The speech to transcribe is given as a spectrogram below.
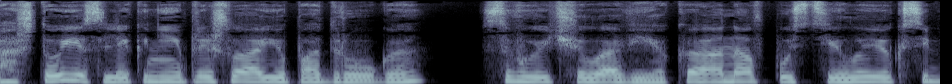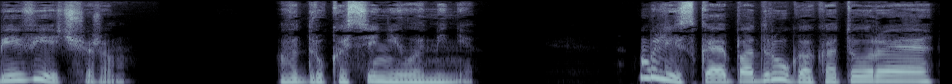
А что, если к ней пришла ее подруга, свой человек, а она впустила ее к себе вечером? Вдруг осенила меня. Близкая подруга, которая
